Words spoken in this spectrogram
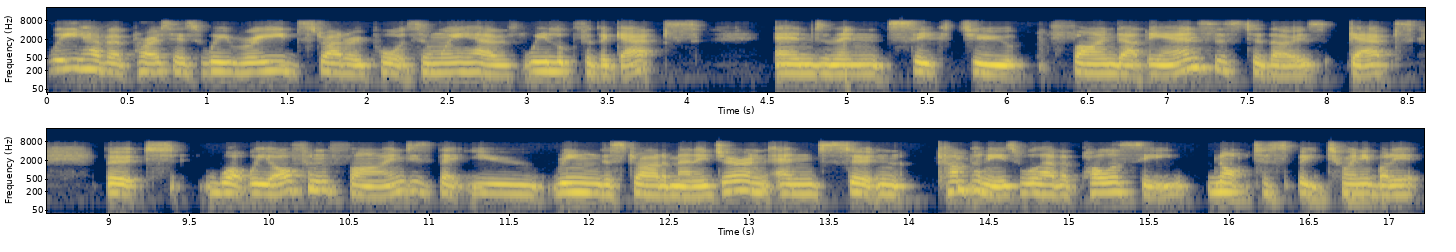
we have a process. We read strata reports and we have we look for the gaps and then seek to find out the answers to those gaps. But what we often find is that you ring the strata manager, and, and certain companies will have a policy not to speak to anybody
